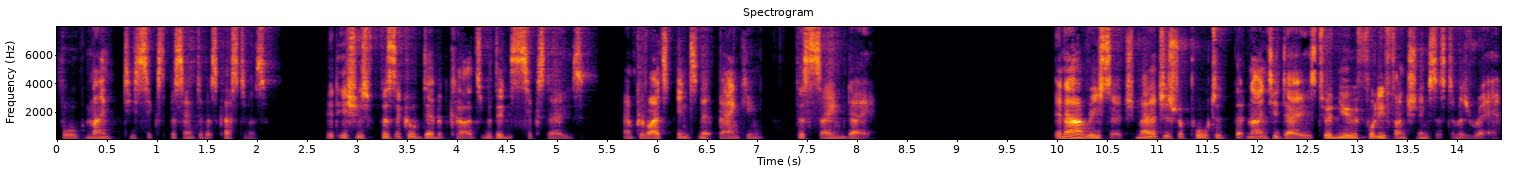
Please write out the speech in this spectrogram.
for 96% of its customers. It issues physical debit cards within six days and provides internet banking the same day. In our research, managers reported that 90 days to a new fully functioning system is rare.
